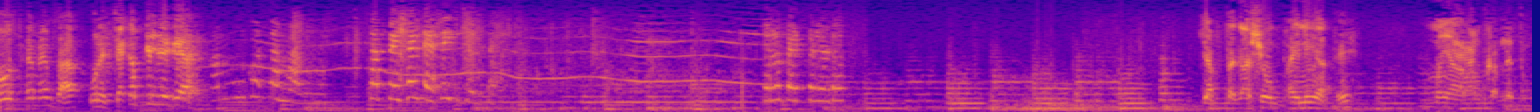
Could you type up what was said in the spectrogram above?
दोस्त है मेम साहब। उन्हें चेकअप के लिए गया है। हम उनको सब मालूम है सब पेशेंट ऐसे ही है। पे लेटो जब तक अशोक भाई नहीं आते मैं आराम कर लेता हूँ।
